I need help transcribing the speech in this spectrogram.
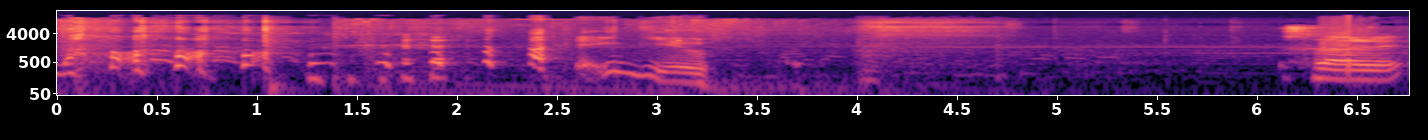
No! I hate you. Sorry.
